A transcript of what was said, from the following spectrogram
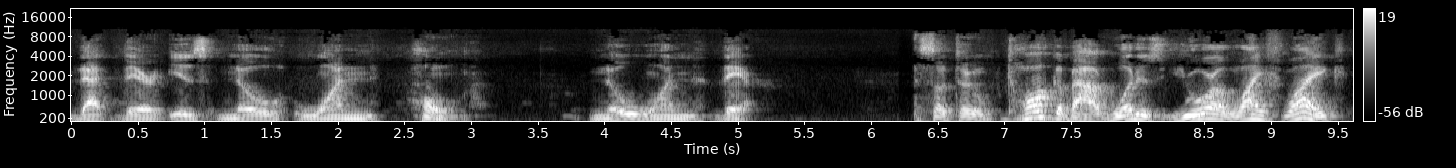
that there is no one home, no one there. So to talk about what is your life like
